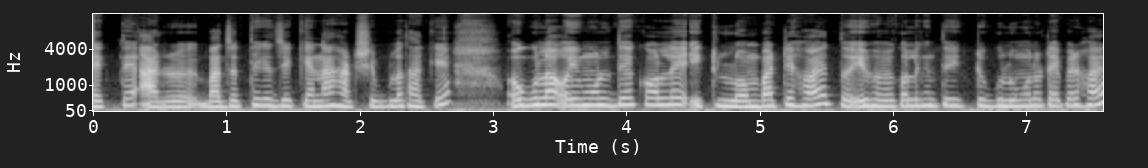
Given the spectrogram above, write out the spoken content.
দেখতে। আর বাজার থেকে যে কেনা হার্ট শেপগুলো থাকে ওগুলা ওই মূল দিয়ে করলে একটু লম্বাটে হয়, তো এইভাবে করলে কিন্তু একটু গুলুমুলো টাইপের হয়।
